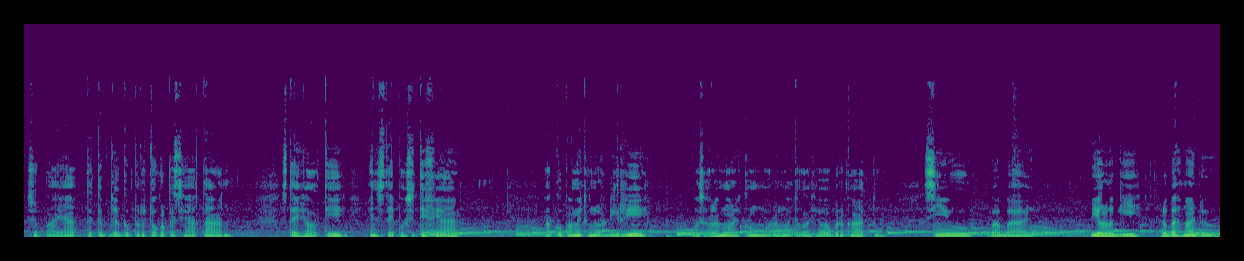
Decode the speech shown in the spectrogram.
supaya tetap jaga protokol kesehatan, stay healthy and stay positif ya. Aku pamit undur diri. Wassalamualaikum warahmatullahi wabarakatuh. See you, bye bye. Biologi lebah madu.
